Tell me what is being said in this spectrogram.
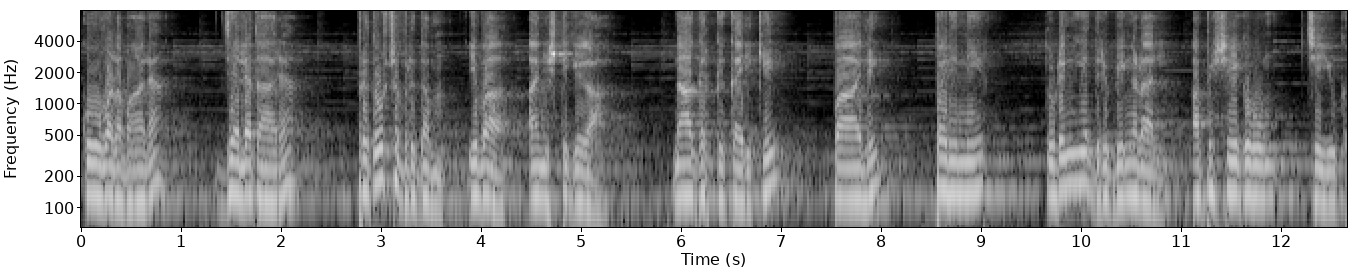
കൂവളമാല ജലധാര പ്രദോഷവ്രതം ഇവ അനുഷ്ഠിക്കുക. നാഗർക്ക് കരിക്ക് പാൽ പനിനീർ തുടങ്ങിയ ദ്രവ്യങ്ങളാൽ അഭിഷേകവും ചെയ്യുക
